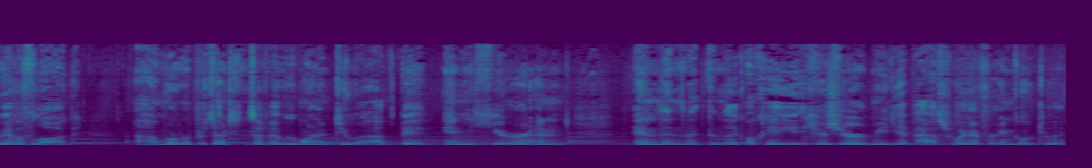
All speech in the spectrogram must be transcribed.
we have a vlog, um, we're representatives of it. We want to do a bit in here and and then like, then like okay, here's your media pass or whatever, and go do it,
